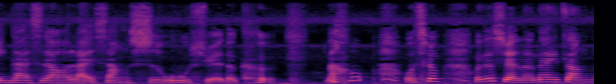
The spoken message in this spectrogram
应该是要来上食物学的课，然后我就我就选了那一张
